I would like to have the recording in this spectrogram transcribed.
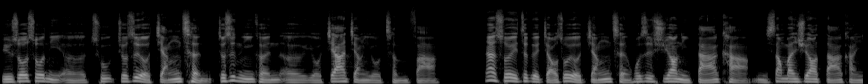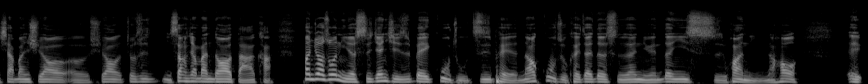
比如说说你呃出就是有奖惩，就是你可能呃有嘉奖有惩罚。那所以这个，假如说有奖惩，或是需要你打卡，你上班需要打卡，你下班需要呃需要，就是你上下班都要打卡。换句话说，你的时间其实被雇主支配的，然后雇主可以在这个时间里面任意使唤你，然后诶，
